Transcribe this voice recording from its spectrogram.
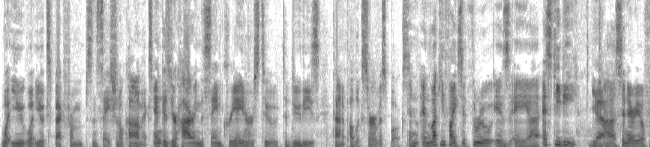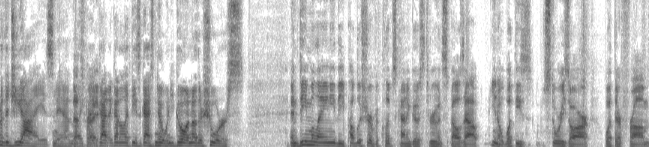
what you what you expect from sensational comics And- because you're hiring the same creators to to do these kind of public service books. And, and Lucky Fights It Through is a uh, STD Yeah. uh, scenario for the GIs, man. That's like, right. Got got to let these guys know when you go on other shores. And Dean Mullaney, the publisher of Eclipse, kind of goes through and spells out, you know, what these stories are, what they're from.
